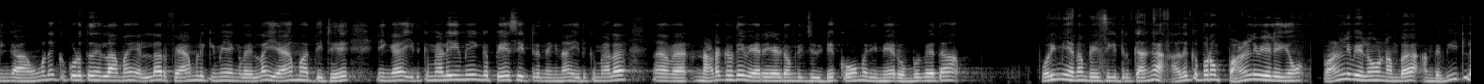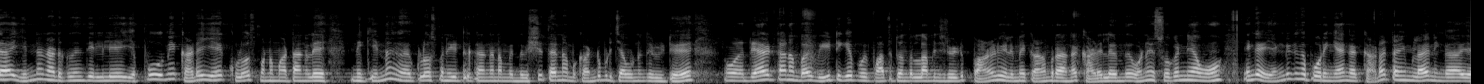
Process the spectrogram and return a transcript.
நீங்கள் அவனுக்கு கொடுத்தது இல்லாமல் எல்லார் ஃபேமிலிக்குமே எங்களை எல்லாம் ஏமாற்றிட்டு நீங்கள் இதுக்கு மேலேயுமே இங்கே பேசிகிட்டு இருந்தீங்கன்னா இதுக்கு மேலே நடக்கிறதே வேற இடம் அப்படின்னு சொல்லிட்டு கோமதியுமே ரொம்பவே தான் பொறுமையாக தான் பேசிக்கிட்டு இருக்காங்க. அதுக்கப்புறம் பழனிவேலையும் பழனிவேலும் நம்ம அந்த வீட்டில் என்ன நடக்குதுன்னு தெரியலையே எப்போவுமே கடையை க்ளோஸ் பண்ண மாட்டாங்களே. இன்னைக்கு என்ன க்ளோஸ் பண்ணிகிட்டு இருக்காங்க? நம்ம இந்த விஷயத்த நம்ம கண்டுபிடிச்சாகணும்னு சொல்லிட்டு டேரெக்டாக நம்ம வீட்டுக்கே போய் பார்த்துட்டு வந்துடலாம் அப்படின்னு சொல்லிட்டு பழனிவேலுமே கிளம்புறாங்க. கடையிலேருந்து உடனே சுகன்யாவும் எங்கே எங்கெங்க போகிறீங்க எங்கள் கடை டைமில் நீங்கள்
